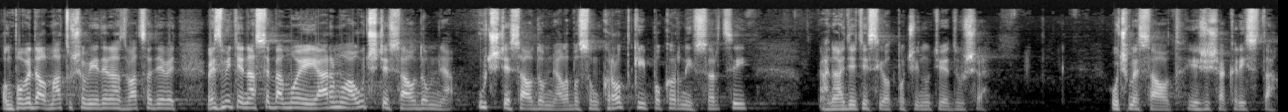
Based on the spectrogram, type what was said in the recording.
On povedal Matúšovi 11.29, vezmite na seba moje jarmo a učte sa odo mňa. Učte sa odo mňa, lebo som krotký, pokorný v srdci a nájdete si odpočinutie duše. Učme sa od Ježiša Krista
